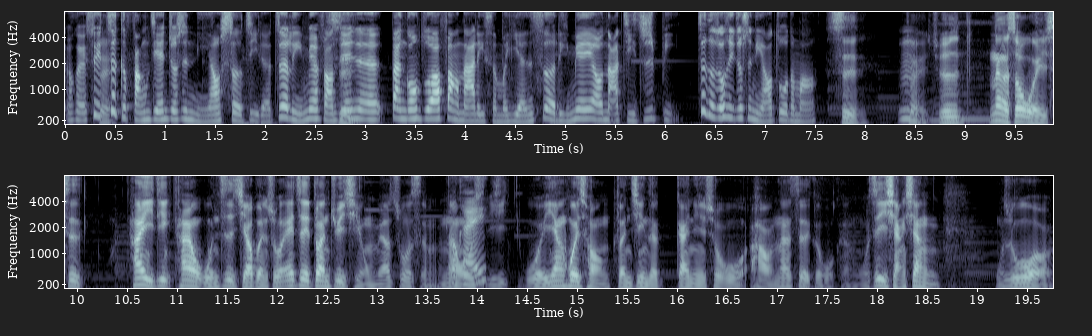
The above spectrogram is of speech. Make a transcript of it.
，OK，所以这个房间就是你要设计的。这里面房间的办公桌要放哪里？什么颜色？里面要拿几支笔？这个东西就是你要做的吗？是嗯对，就是那个时候我也是，他一定他有文字脚本说，哎、这段剧情我们要做什么？那我一我一样会从分镜的概念说，我好，那这个我可能我自己想象，我如果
